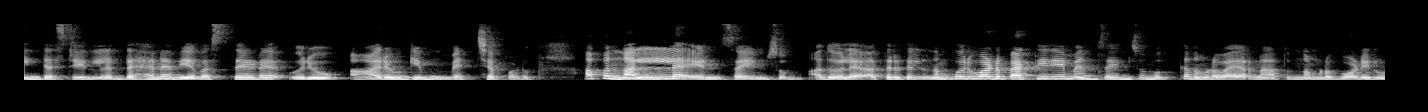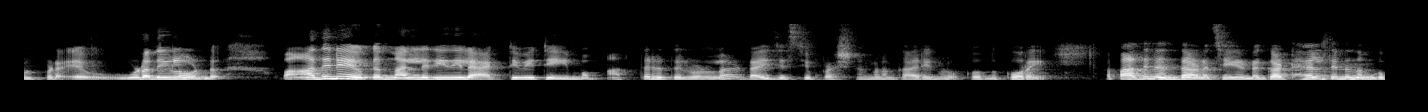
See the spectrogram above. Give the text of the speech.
ഇൻഡസ്ട്രിയിൽ ദഹന വ്യവസ്ഥയുടെ ഒരു ആരോഗ്യം മെച്ചപ്പെടും. അപ്പം നല്ല എൻസൈംസും അതുപോലെ അത്തരത്തിൽ നമുക്ക് ഒരുപാട് ബാക്ടീരിയം എൻസൈംസും ഒക്കെ നമ്മുടെ വയറിനകത്തും നമ്മുടെ ബോഡിയിൽ ഉൾപ്പെടെ ഉടനീളമുണ്ട് അപ്പം അതിനെയൊക്കെ നല്ല രീതിയിൽ ആക്ടിവേറ്റ് ചെയ്യുമ്പം അത്തരത്തിലുള്ള ഡൈജസ്റ്റീവ് പ്രശ്നങ്ങളും കാര്യങ്ങളും ഒക്കെ ഒന്ന് കുറയും. അപ്പോൾ അതിനെന്താണ് ചെയ്യേണ്ടത്? ഗട്ട് ഹെൽത്തിന് നമുക്ക്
